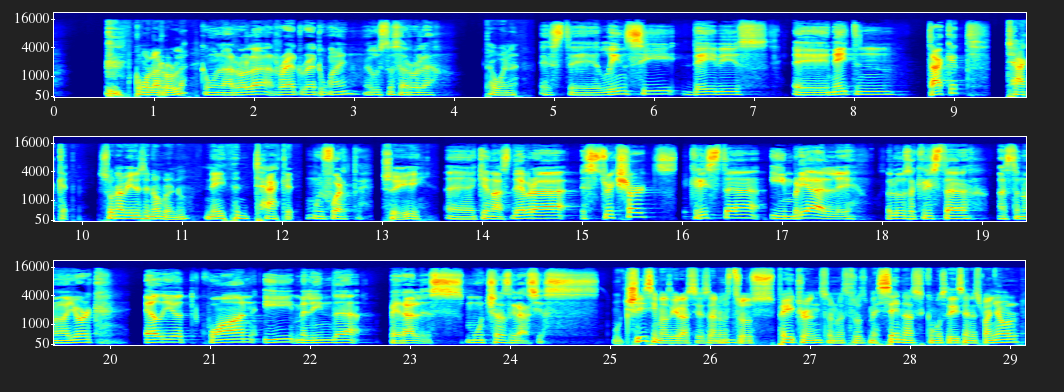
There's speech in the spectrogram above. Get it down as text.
¿Como la rola? Como la rola Red Red Wine. Me gusta esa rola. Está buena. Este, Lindsay Davis, eh, Nathan Tackett. Tackett. Suena bien ese nombre, ¿no? Nathan Tackett. Muy fuerte. Sí. Eh, ¿Quién más? Debra Strickshirts, Krista Imbriale. Saludos a Krista hasta Nueva York. Elliot Kwan y Melinda Perales. Muchas gracias. Muchísimas gracias a nuestros patrons, a nuestros mecenas, como se dice en español,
